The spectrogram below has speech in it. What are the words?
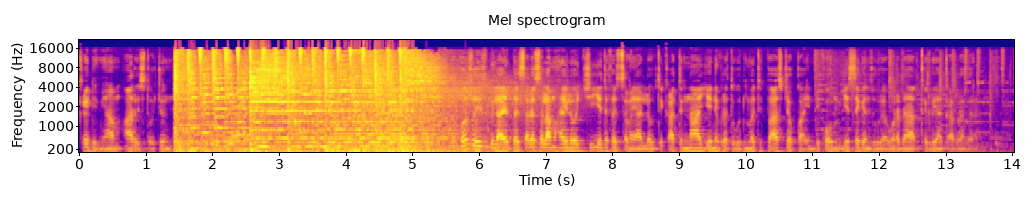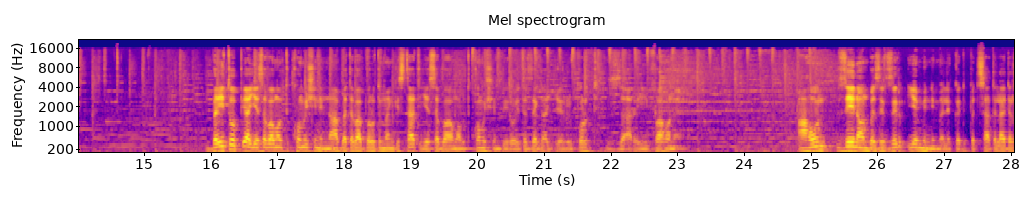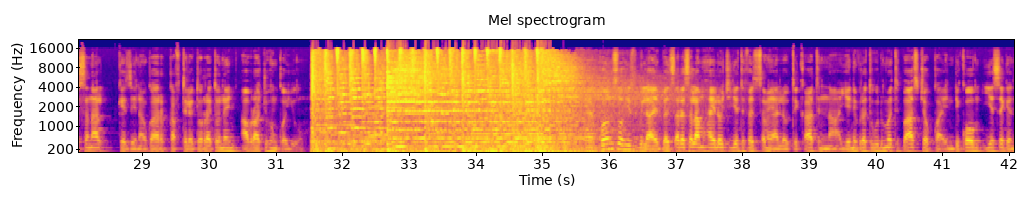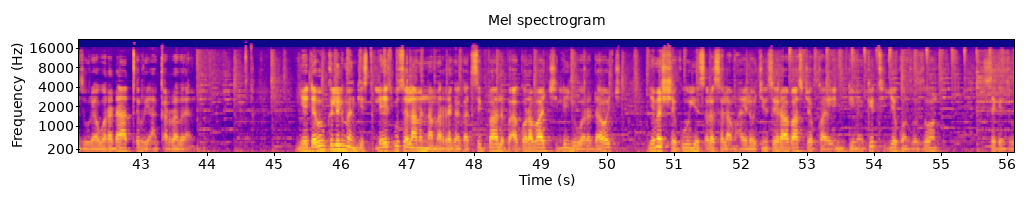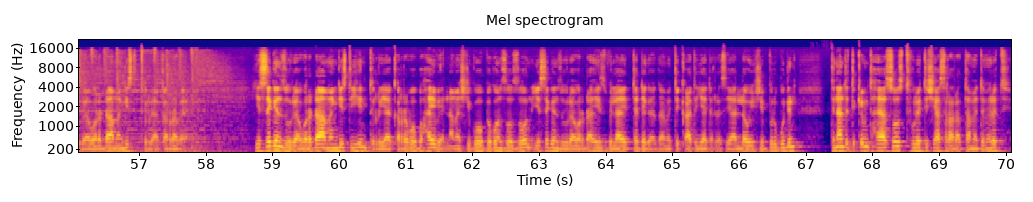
ቅድሚያም አርእስቶቹን በኮንዞ ህዝብ ላይ በጸረ ሰላም ኃይሎች እየተፈጸመ ያለው ጥቃትና የንብረት ውድመት በአስቸኳይ እንዲቆም የሰገን ዙሪያ ወረዳ ጥሪ ያቀረበ በኢትዮጵያ የ7ብዊ መብት ኮሚሽንና በተባበሩት መንግስታት የሰዊ መብት ኮሚሽን ቢሮ የተዘጋጀ ሪፖርት ዛሬ ይፋ ሆነ አሁን ዜናውን በዝርዝር የምንመለከትበት ሳት ላይ ደርሰናል ከዜናው ጋር ካፍትላ ተወራቶ ነኝ አብራችሁን ቆዩ ከኮንሶ ህዝብ ላይ በጸረ ሰላም ኃይሎች እየተፈጸመ ያለው ጥቃትና የንብረት ውድመት በአስቸኳይ እንዲቆም የሰገን ዙሪያ ወረዳ ጥሪ አቀረበ የደቡብ ክልል መንግሥት ለህዝቡ ሰላምና መረጋጋት ሲባል በአጎራባች ልዩ ወረዳዎች የመሸጉ የጽረ ሰላም ኃይሎችን ሴራ በአስቸኳይ እንዲመክት የኮንዞ ዞን ሰገን ዙሪ ወረዳ ንግስት ጥ ያቀረበ የሰገን ዙሪያ ወረዳ መንግሥት ይህን ጥሪ ያቀረበው በሀይበና መሽጎ በኮንዞ ዞን የሰገን ዙሪያ ወረዳ ህዝብ ላይ ተደጋጋመ ጥቃት እያደረሰ ያለው የሽብር ቡድን ትናንት ጥቅምት 23214 ዓም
